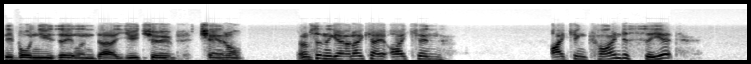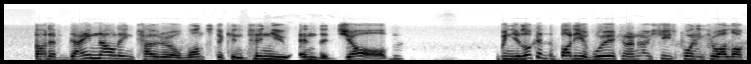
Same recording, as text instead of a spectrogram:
Netball New Zealand uh, YouTube channel. And I'm sitting there going, okay, I can I can kind of see it. But if Dame Noeline Taurua wants to continue in the job, when you look at the body of work, and I know she's pointing to, oh, look,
